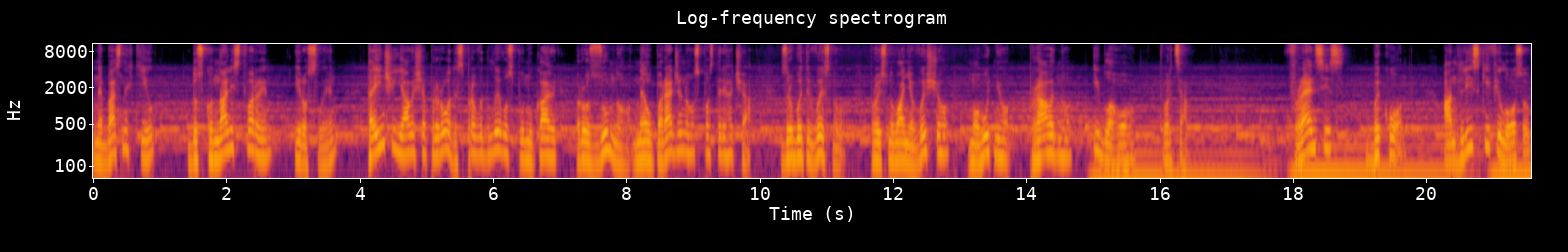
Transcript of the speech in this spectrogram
небесних тіл, досконалість тварин і рослин та інші явища природи справедливо спонукають розумного, неупередженого спостерігача зробити висновок про існування вищого, могутнього, праведного і благого Творця. Френсіс Бекон, англійський філософ,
